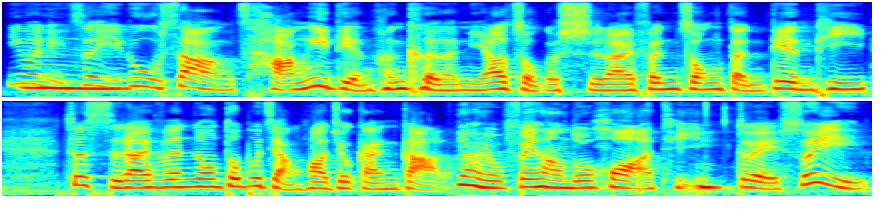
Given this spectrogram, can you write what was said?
因为你这一路上长一点，嗯、很可能你要走个十来分钟等电梯，这十来分钟都不讲话就尴尬了，要有非常多话题。对，所以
